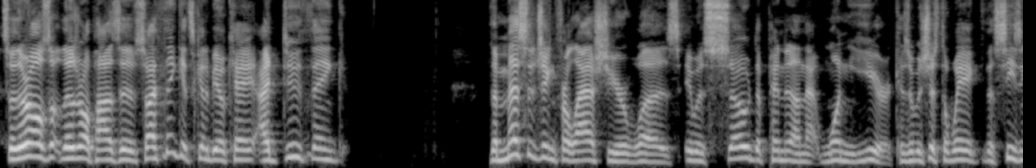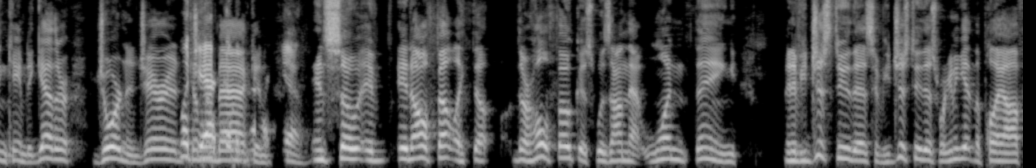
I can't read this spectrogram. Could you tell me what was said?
so they're also those are all positive. So I think it's going to be okay. I do think the messaging for last year was it was so dependent on that one year because it was just the way the season came together. Jordan and Jared what coming had coming back, back, and yeah. and so it it all felt like the their whole focus was on that one thing. And if you just do this, if you just do this, we're going to get in the playoff.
